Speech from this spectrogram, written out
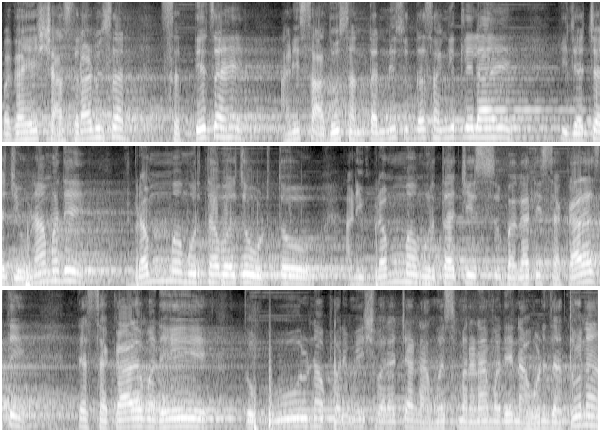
बघा हे शास्त्रानुसार सत्यच आहे. आणि साधू संतांनी सुद्धा सांगितलेलं आहे की ज्याच्या जीवनामध्ये ब्रह्ममुहूर्तावर जो उठतो आणि ब्रह्ममुहूर्ताची बघा ती सकाळ असते त्या सकाळमध्ये तो पूर्ण परमेश्वराच्या नामस्मरणामध्ये नावून जातो ना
